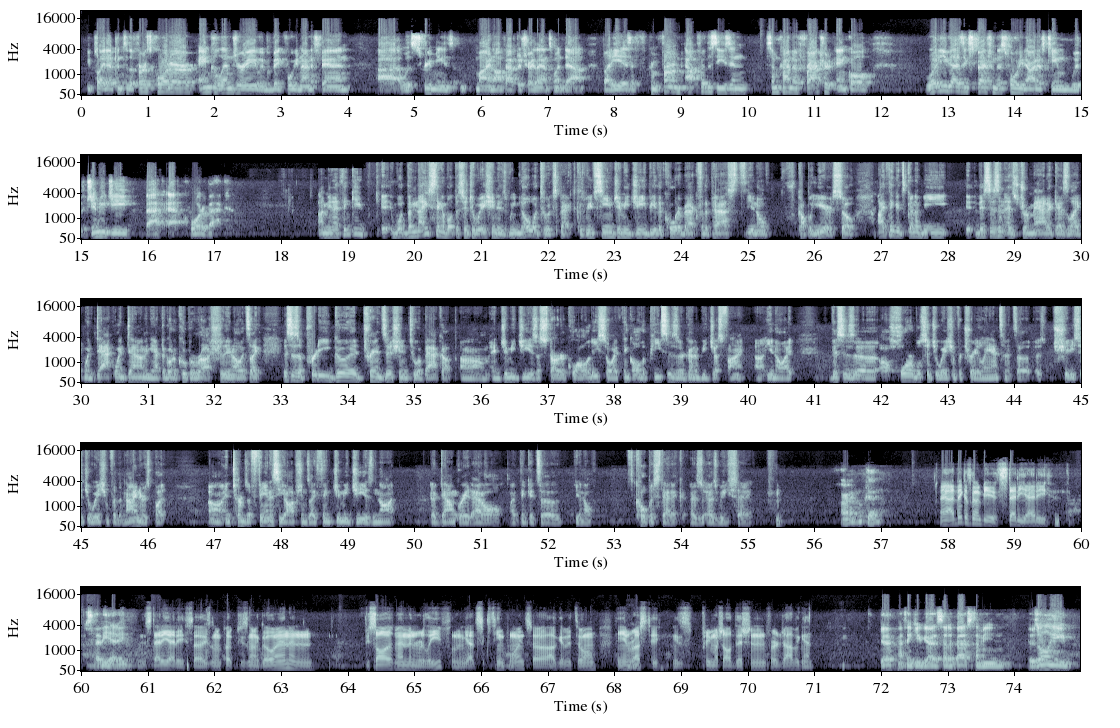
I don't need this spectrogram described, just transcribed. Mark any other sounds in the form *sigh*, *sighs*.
He played up into the first quarter, ankle injury. We have a big 49ers fan. Uh, was screaming his mind off after Trey Lance went down. But he is confirmed out for the season, some kind of fractured ankle. What do you guys expect from this 49ers team with Jimmy G back at quarterback? I mean, I think you. It, the nice thing about the situation is we know what to expect because we've seen Jimmy G be the quarterback for the past, you know, couple years. So I think it's going to be. It, this isn't as dramatic as like when Dak went down and you have to go to Cooper Rush. You know, it's like this is a pretty good transition to a backup. Um, and Jimmy G is a starter quality, so I think all the pieces are going to be just fine. Uh, you know, I. This is a, a horrible situation for Trey Lance, and it's a, a shitty situation for the Niners, but uh, in terms of fantasy options, I think Jimmy G is not a downgrade at all. I think it's a you know copacetic as as we say. *laughs* All right, okay. And I think it's going to be steady Eddie. Steady Eddie. Steady Eddie. So he's going to put. He's going to go in and. We saw him in relief and he got 16 points, so I'll give it to him. He ain't rusty. He's pretty much auditioning for a job again. Yeah, I think you guys said it best. I mean, it was only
